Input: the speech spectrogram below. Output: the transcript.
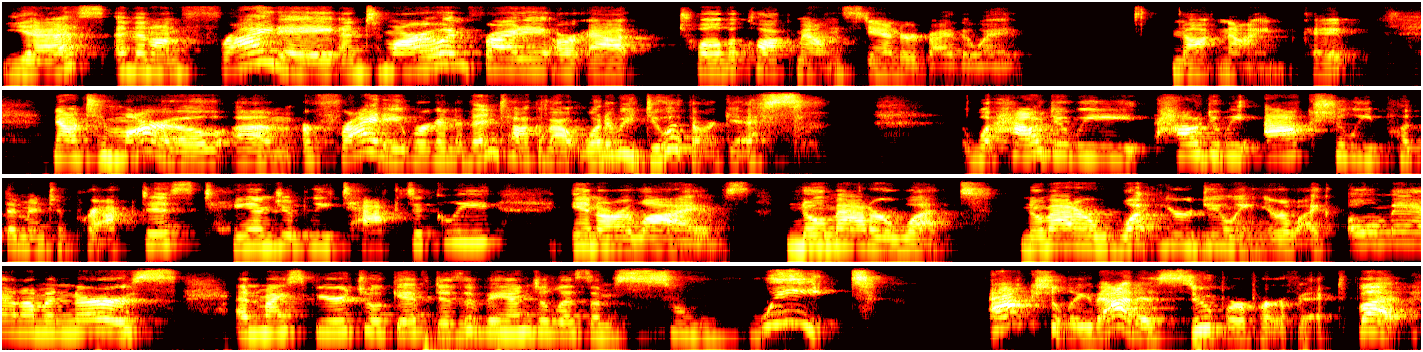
Yes. And then on Friday, and tomorrow and Friday are at 12 o'clock Mountain Standard, by the way, not nine. Okay. Now, tomorrow um, or Friday, we're going to then talk about what do we do with our gifts? what how do we how do we actually put them into practice tangibly tactically in our lives no matter what no matter what you're doing you're like oh man i'm a nurse and my spiritual gift is evangelism sweet actually that is super perfect but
